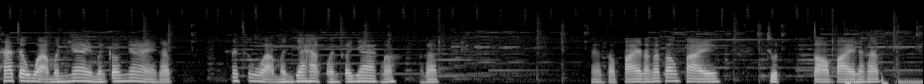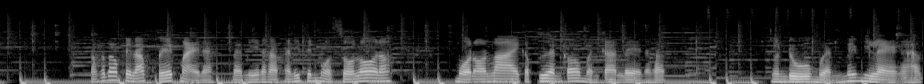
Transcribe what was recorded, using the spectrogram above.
ถ้าจังหวะมันง่ายมันก็ง่ายครับ ถ้าจังหวะมันยากมันก็ยากเนาะนะครับต่อไปเราก็ต้องไปจุดต่อไปนะครับ เราก็ต้องไปรับเควสใหม่นะแบบนี้นะครับ อันนี้เป็นโหมดโซโล่เนาะโหมดออนไลน์กับเพื่อนก็เหมือนกันเลยนะครับมันดูเหมือนไม่มีแรงนะครับ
